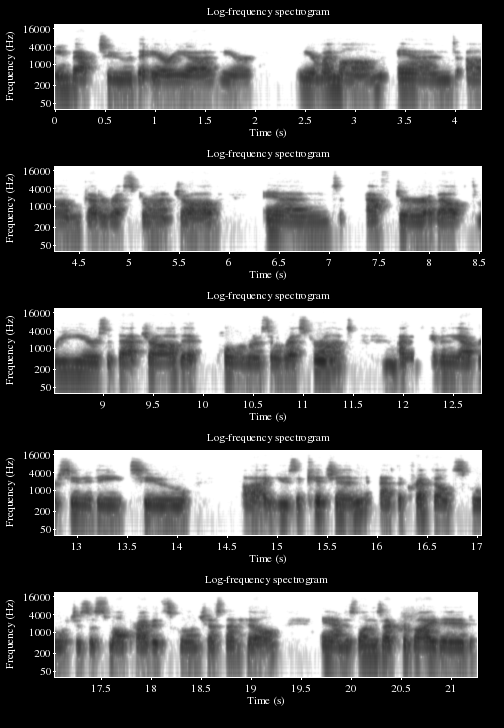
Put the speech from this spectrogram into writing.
came back to the area near near my mom and um, got a restaurant job. And after about three years at that job at Pollo Rosso Restaurant, mm-hmm. I was given the opportunity to uh, use a kitchen at the Crefeld School, which is a small private school in Chestnut Hill. And as long as I provided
